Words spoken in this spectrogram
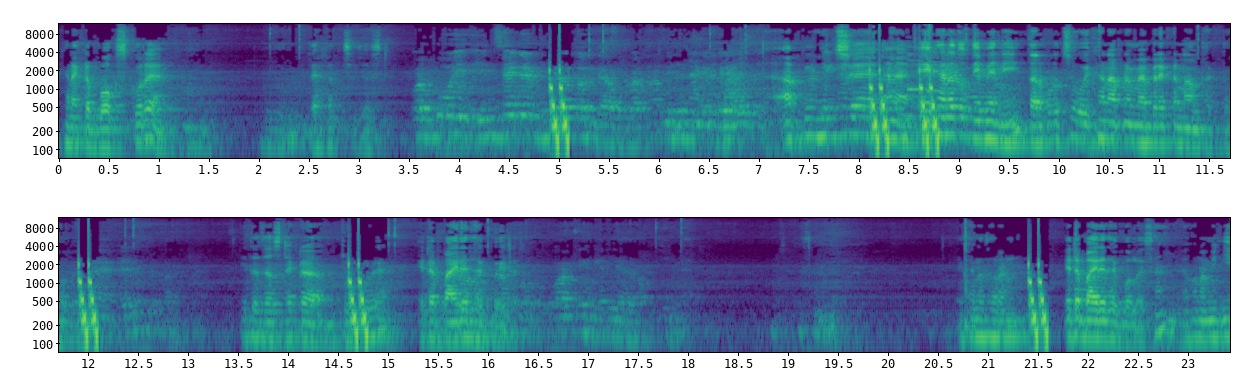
এখানে একটা বক্স করে দেখাচ্ছি জাস্ট আপনি হচ্ছে হ্যাঁ এখানে তো দিবেনই, তারপর হচ্ছে ওইখানে আপনার ম্যাপের একটা নাম থাকতে হবে। এটা জাস্ট একটা এটা বাইরে থাকবে এটা। এখানে ধরেন। এটা বাইরে থাক বলেছে হ্যাঁ? এখন আমি ই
